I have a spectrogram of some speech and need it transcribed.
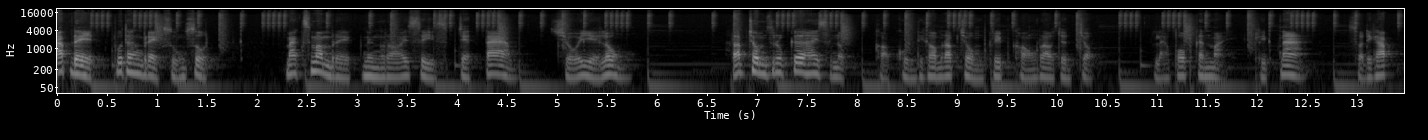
อัปเดตผู้ทางเบรกสูงสุด Maximum Break 147 แต้มโชยเยลง รับชมสนุกเกอร์ให้สนุก ขอบคุณที่เข้ามารับชมคลิปของเราจนจบ แล้วพบกันใหม่คลิปหน้า สวัสดีครับ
